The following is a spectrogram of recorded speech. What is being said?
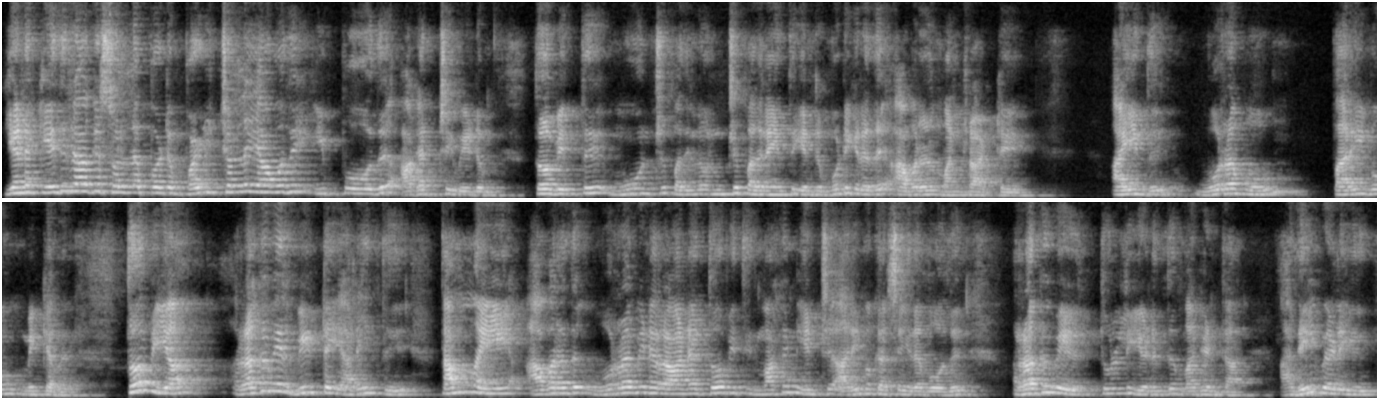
எனக்கு எதிராக சொல்லப்படும் பழிச்சொல்லையாவது இப்போது அகற்றிவிடும். தோபித்து மூன்று பதினொன்று பதினைந்து என்று முடிகிறது அவரது மன்றாட்டு. ஐந்து உறவும் பரிவும் மிக்கவர். தோபியா ரகுவேல் வீட்டை அடைந்து தம்மை அவரது உறவினரான தோபித்தின் மகன் என்று அறிமுகம் செய்தபோது ரகுவேல் துள்ளி எழுந்து மகிழ்ந்தார். அதே வேளையில்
